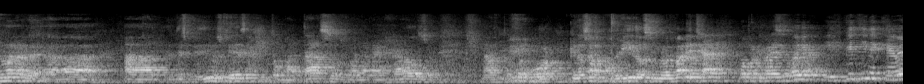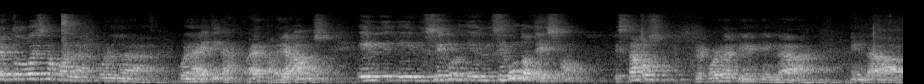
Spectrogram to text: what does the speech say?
no van a, a despedir ustedes a jitomatazos o anaranjados no, por favor, que no sean podridos y nos van a echar. No, porque parece, oiga, ¿y qué tiene que ver todo esto con la, con la, con la ética? A ver, para allá vamos. El, el, segundo texto, estamos, recuerda que en la, en la,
